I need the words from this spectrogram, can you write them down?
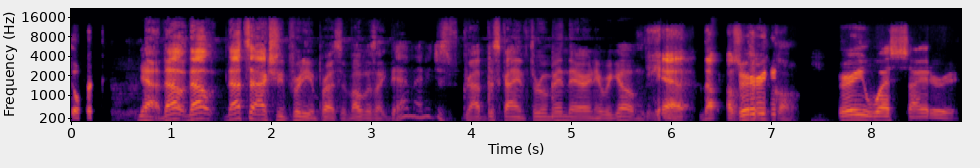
Dortch. Yeah, that that that's actually pretty impressive. I was like, damn man, he just grabbed this guy and threw him in there, and here we go. Yeah, that was very call. Very West Sider.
